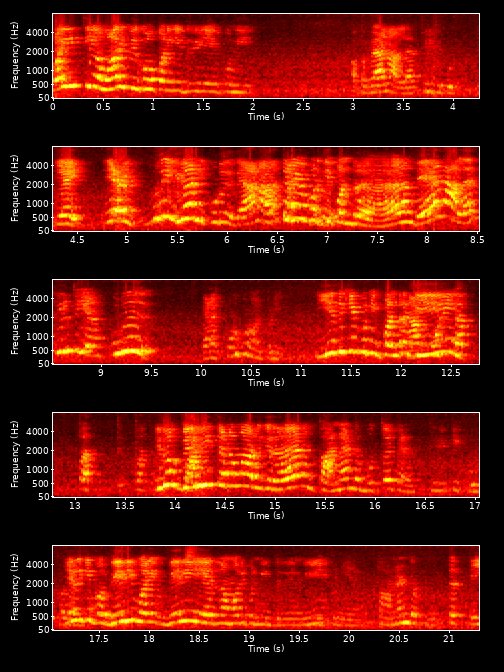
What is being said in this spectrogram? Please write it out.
பைத்தியம் மாதிரி பிகோ பண்ணிக்கிட்டு இருக்கீங்க இப்போ நீ. அப்ப வேணாம்ல திருப்பி கொடு. ஏய் ஏய் குடு. இதான் நீ குடு. வேணாம் அத்தனைப்படுத்தி பண்ற? வேணால திருப்பி எனக்கு குடு. எனக்கு கொடுக்கணும் இப்ப நீ. எதுக்கு இப்ப நீ பண்ற டி? இதோ வெறித்தனமா இருக்கிற? பன்னெண்டு முத்தம் இப்ப எனக்கு திருப்பி கொடுக்கணும் எதுக்கு இப்ப வெறி மாதிரி வெறி ஏறின மாதிரி பண்ணிட்டு இருக்க நீ? இப்ப நீ எனக்கு பன்னெண்டு முத்தத்தை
